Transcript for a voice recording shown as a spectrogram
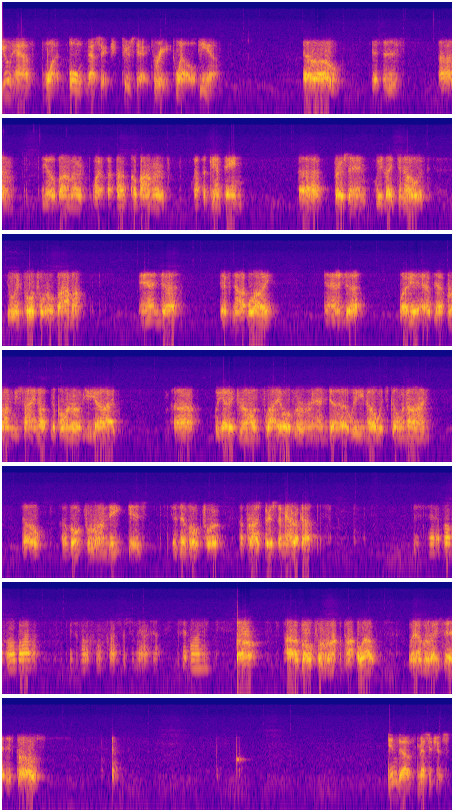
You have one old message. Tuesday, 3:12 p.m. Hello, this is um, the Obama uh, uh, Obama campaign uh, person. We'd like to know if you would vote for Obama, and uh, if not, why? And uh, why do you have that Romney sign out in the corner of your yard? Uh, we had a drone fly over, and uh, we know what's going on. So a vote for Romney is is a vote for a prosperous America. Is a vote for Obama? Is a vote for a prosperous America? Is said Romney. Well, a vote for Rom- well, whatever I said, it goes. End of messages.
